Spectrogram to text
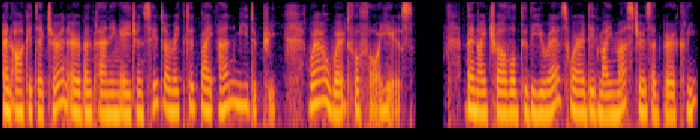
an architecture and urban planning agency directed by Anne-Mie Depuydt, where I worked for four years. Then I traveled to the US where I did my master's at Berkeley.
